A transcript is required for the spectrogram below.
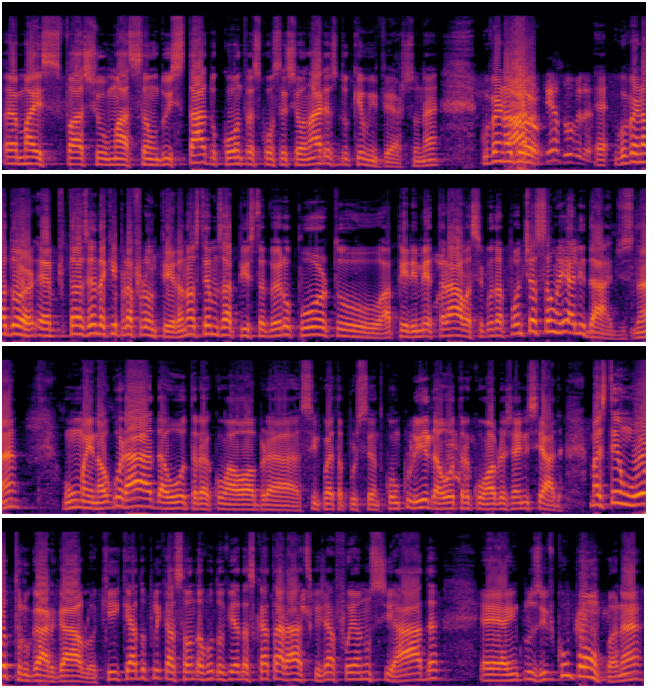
É mais fácil uma ação do Estado contra as concessionárias do que o inverso, né? Governador. Ah, não tenha dúvida. É, governador, é, trazendo aqui para a fronteira, nós temos a pista do aeroporto, a perimetral, a segunda ponte, já são realidades, né? Uma inaugurada, outra com a obra 50% concluída, outra com a obra já iniciada. Mas tem um outro gargalo aqui, que é a duplicação da rodovia das Cataratas, que já foi anunciada, é, inclusive com pompa, né?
